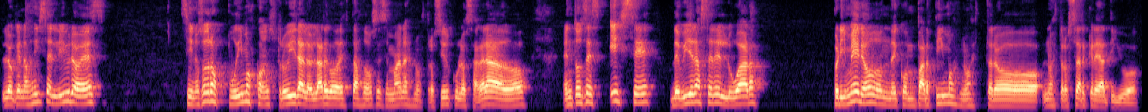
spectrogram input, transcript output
lo que nos dice el libro es si nosotros pudimos construir a lo largo de estas 12 semanas nuestro círculo sagrado, entonces ese debiera ser el lugar primero donde compartimos nuestro, nuestro ser creativo.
